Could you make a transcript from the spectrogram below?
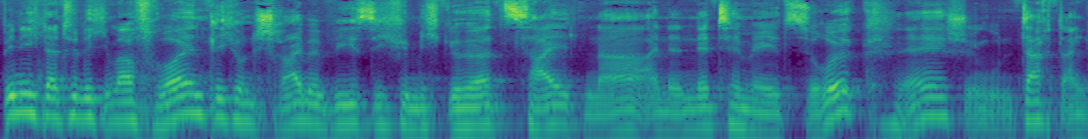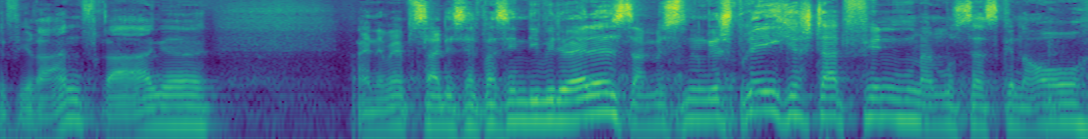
bin ich natürlich immer freundlich und schreibe, wie es sich für mich gehört, zeitnah eine nette Mail zurück. Ne? Schönen guten Tag, danke für Ihre Anfrage. Eine Website ist etwas Individuelles, da müssen Gespräche stattfinden, man muss das genau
